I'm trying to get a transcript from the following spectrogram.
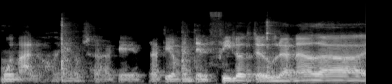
muy malos, ¿eh? O sea, que prácticamente el filo te dura nada.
